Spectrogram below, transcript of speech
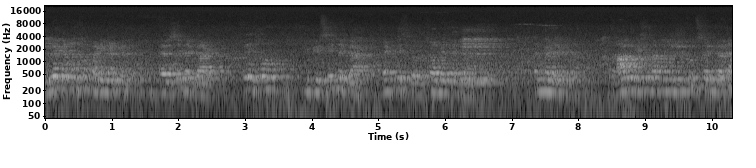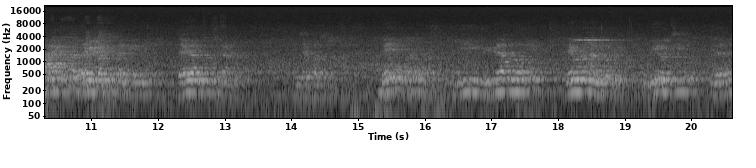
వివేకానందం పడినట్టు ఎవరు ఊరు చూస్తున్నాడు కాబట్టి చెప్పేకి నోరు రాలేదు నేను దేవుడు చూస్తున్నాడు ఎక్కడ చూస్తున్నాను వివేకానంద స్వామి అడిగినట్టు I see the God so if you see the God that is Swami the God అన్నాడు రామకృష్ణ పరమహంస చూస్తాడు కదా ఆయన కూడా దైవ భక్తి కలిగింది దైవాన్ని చూసినాడు అని చెప్పచ్చు నేను ఈ విగ్రహంలోనే దేవుడు అనుకోండి మీరు వచ్చి ఇదంతా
